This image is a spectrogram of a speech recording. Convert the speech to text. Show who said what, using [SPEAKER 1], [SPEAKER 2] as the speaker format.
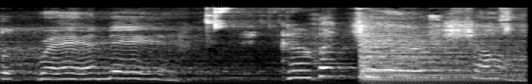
[SPEAKER 1] for granted. Cause I cherish all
